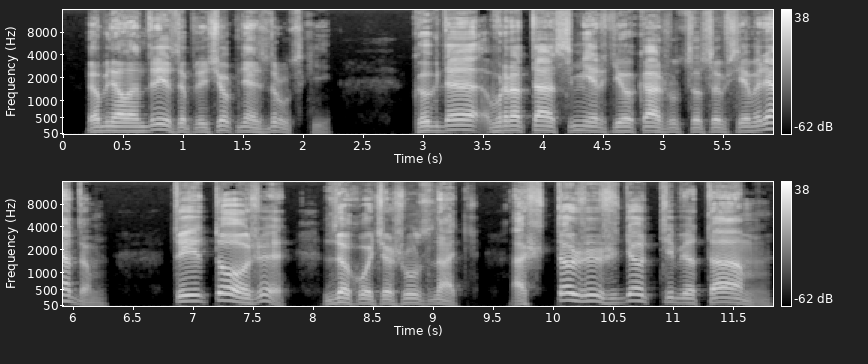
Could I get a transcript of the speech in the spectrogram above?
— обнял Андрей за плечо князь Друцкий, — когда врата смерти окажутся совсем рядом, ты тоже захочешь узнать, а что же ждет тебя там,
